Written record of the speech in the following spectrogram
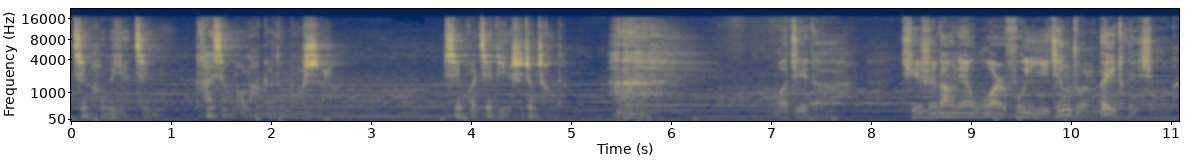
景恒的眼睛太像劳拉·戈登博士了，心怀芥蒂也是正常的。唉，我记得，其实当年伍尔夫已经准备退休了。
